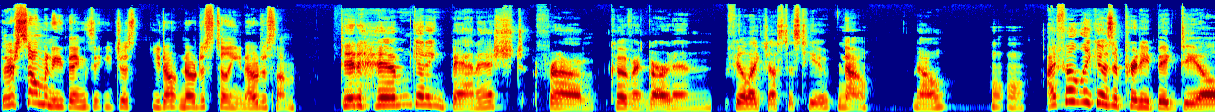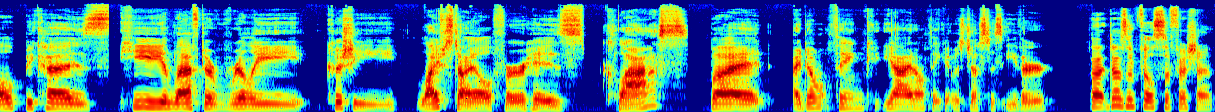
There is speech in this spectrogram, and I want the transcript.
There's so many things that you just you don't notice till you notice them. Did him getting banished from Covent Garden feel like justice to you? No. No. Mm-mm. I felt like it was a pretty big deal because he left a really cushy lifestyle for his class, but I don't think, yeah, I don't think it was justice either. That doesn't feel sufficient.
